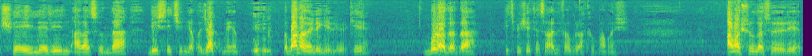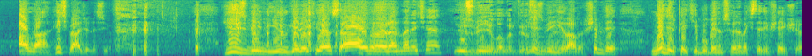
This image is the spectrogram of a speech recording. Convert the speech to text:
şeylerin arasında bir seçim yapacak mıyım? Ve bana öyle geliyor ki burada da hiçbir şey tesadüfe bırakılmamış. Ama şunu da söyleyeyim. Allah'ın hiçbir acelesi yok. Yüz bin yıl gerekiyorsa onu öğrenmen için 100 bin yıl alır diyorsunuz. yüz bin yıl alır. Şimdi nedir peki bu benim söylemek istediğim şey şu.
